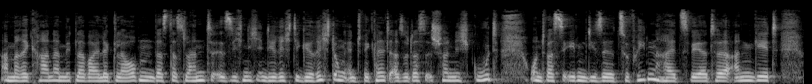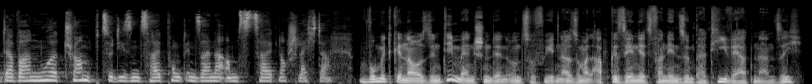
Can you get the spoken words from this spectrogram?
Amerikaner mittlerweile glauben, dass das Land sich nicht in die richtige Richtung entwickelt. Also das ist schon nicht gut. Und was eben diese Zufriedenheitswerte angeht, da war nur Trump zu diesem diesem Zeitpunkt in seiner Amtszeit noch schlechter. Womit genau sind die Menschen denn unzufrieden? Also mal abgesehen jetzt von den Sympathiewerten an sich.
